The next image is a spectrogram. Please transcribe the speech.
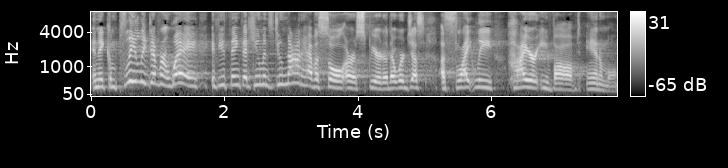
in a completely different way if you think that humans do not have a soul or a spirit or that we're just a slightly higher evolved animal.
